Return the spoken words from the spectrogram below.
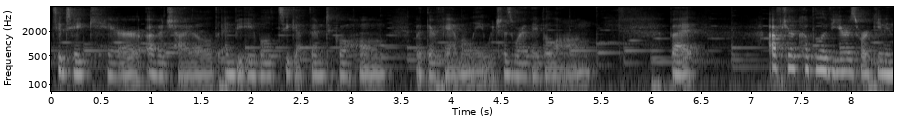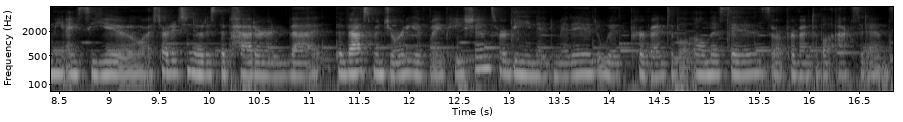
to take care of a child and be able to get them to go home with their family, which is where they belong. But after a couple of years working in the ICU, I started to notice the pattern that the vast majority of my patients were being admitted with preventable illnesses or preventable accidents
